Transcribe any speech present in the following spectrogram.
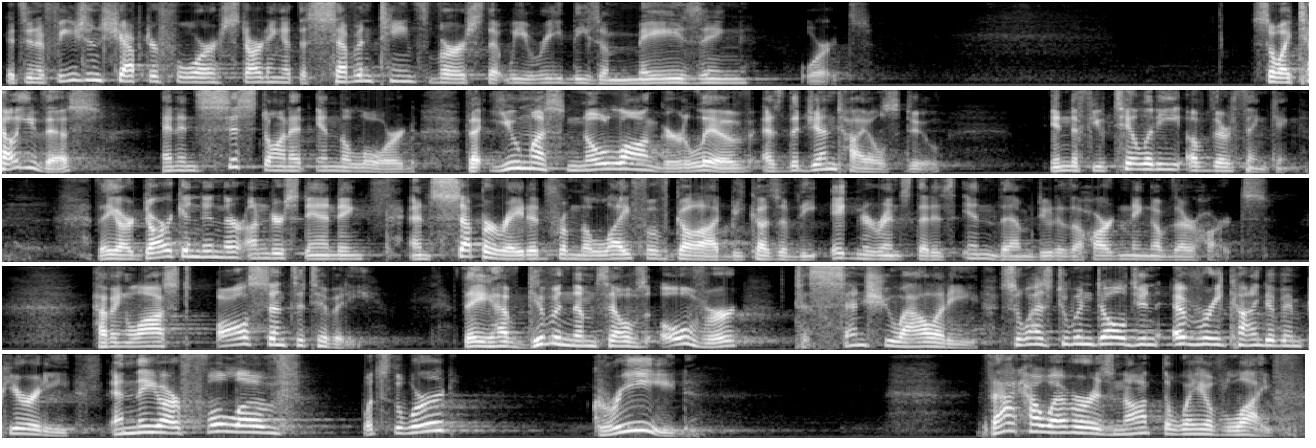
It's in Ephesians chapter 4, starting at the 17th verse, that we read these amazing words. So I tell you this and insist on it in the Lord that you must no longer live as the Gentiles do, in the futility of their thinking. They are darkened in their understanding and separated from the life of God because of the ignorance that is in them due to the hardening of their hearts. Having lost all sensitivity, they have given themselves over to sensuality so as to indulge in every kind of impurity. And they are full of, what's the word? Greed. That, however, is not the way of life.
